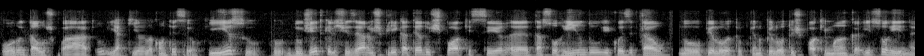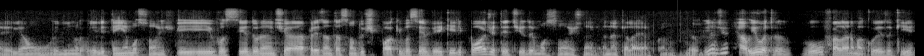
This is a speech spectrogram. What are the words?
foram em Talos 4 e aquilo aconteceu. E isso, do- jeito que eles fizeram, explica até do Spock ser, é, tá sorrindo e coisa e tal no piloto. Porque no piloto o Spock manca e sorri, né? Ele é um. Ele, ele tem emoções. E você, durante a apresentação do Spock, você vê que ele pode ter tido emoções na, naquela época, né? E é genial. E outra, vou falar uma coisa aqui.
